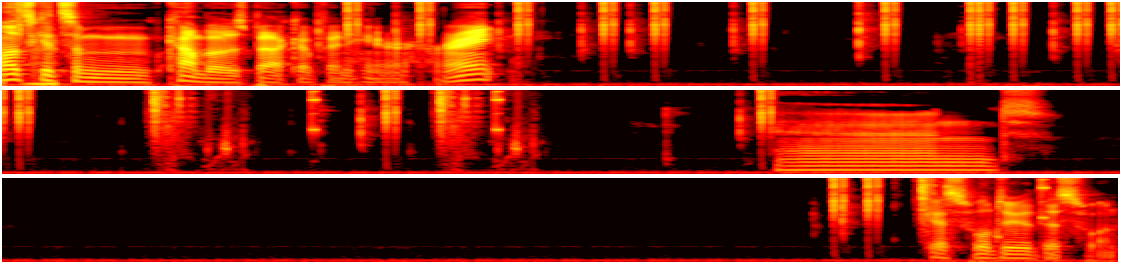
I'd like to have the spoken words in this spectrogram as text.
Let's get some combos back up in here, right? And guess we'll do this one.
